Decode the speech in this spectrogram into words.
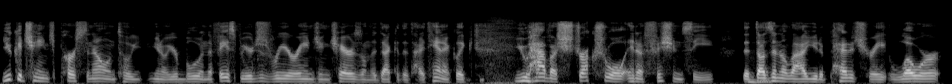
you could change personnel until you know you're blue in the face, but you're just rearranging chairs on the deck of the Titanic. Like you have a structural inefficiency that mm-hmm. doesn't allow you to penetrate lower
